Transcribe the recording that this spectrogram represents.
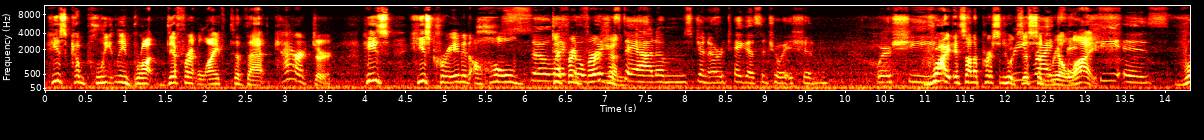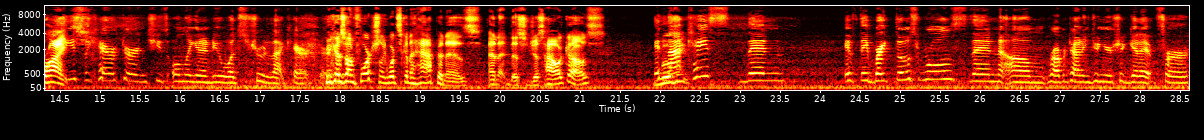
he's completely brought different life to that character. He's he's created a whole So different like the version. Wednesday Addams Jenna Ortega situation, where she Right, it's not a person who exists in real it. life. She is Right. She's the character, and she's only going to do what's true to that character. Because unfortunately, what's going to happen is, and this is just how it goes. in movie- that case, then if they break those rules, then um, Robert Downey Jr. should get it for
